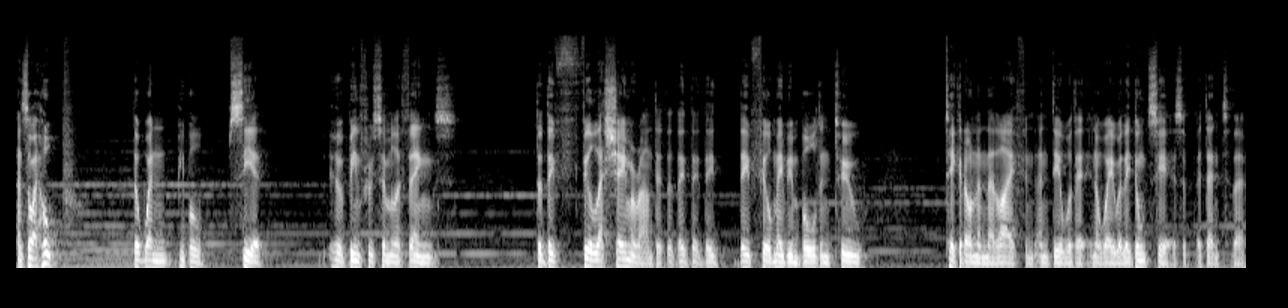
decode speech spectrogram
And so I hope that when people see it who have been through similar things, that they feel less shame around it, that they, they, they, they feel maybe emboldened to take it on in their life and, and deal with it in a way where they don't see it as a, a dent to their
